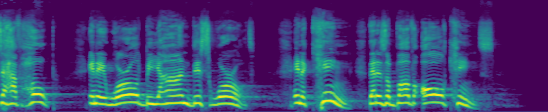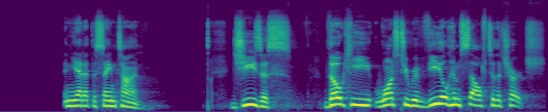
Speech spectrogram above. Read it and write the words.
to have hope in a world beyond this world, in a king that is above all kings. And yet, at the same time, Jesus, though he wants to reveal himself to the church,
